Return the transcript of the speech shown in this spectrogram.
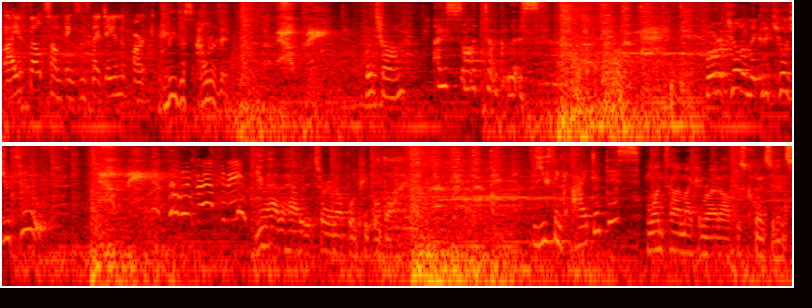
I have felt something since that day in the park. Leave us out of it. Help me. What's wrong? I saw Douglas. Whoever killed him, they could have killed you too. Help me. Someone grabbed me! You have a habit of turning up when people die. You think I did this? One time I can write off as coincidence.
